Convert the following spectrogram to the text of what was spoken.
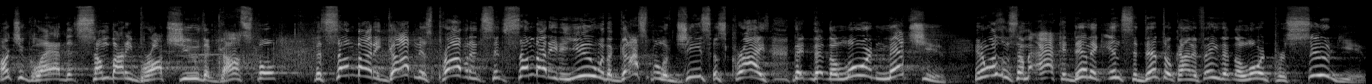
Aren't you glad that somebody brought you the gospel? That somebody, God in His providence, sent somebody to you with the gospel of Jesus Christ, that, that the Lord met you. And it wasn't some academic, incidental kind of thing that the Lord pursued you.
